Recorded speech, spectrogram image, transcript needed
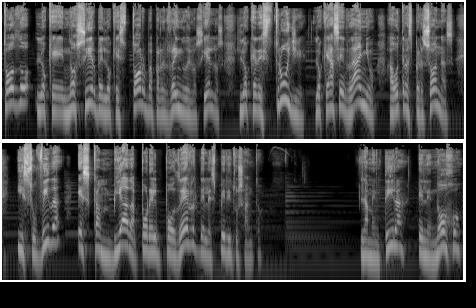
todo lo que no sirve, lo que estorba para el reino de los cielos, lo que destruye, lo que hace daño a otras personas y su vida es cambiada por el poder del Espíritu Santo. La mentira, el enojo,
